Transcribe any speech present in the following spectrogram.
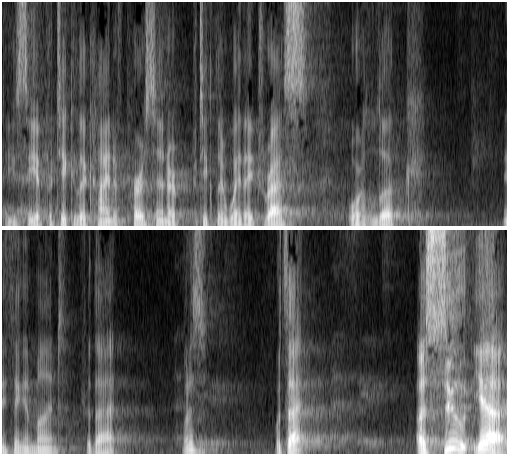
Do you see a particular kind of person or a particular way they dress or look? Anything in mind for that? What is, what's that? A suit, yeah.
